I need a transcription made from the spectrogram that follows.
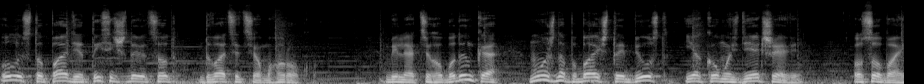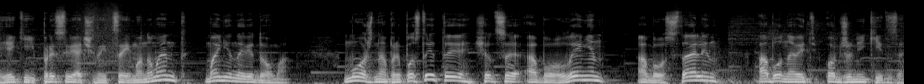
у листопаді 1927 року. Біля цього будинка можна побачити бюст якомусь діячеві. Особа, якій присвячений цей монумент, мені невідома. Можна припустити, що це або Ленін, або Сталін, або навіть Орджонікідзе.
